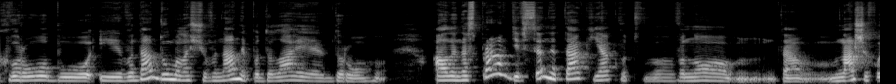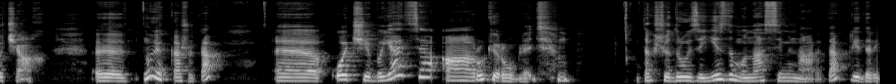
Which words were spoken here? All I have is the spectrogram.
хворобу, і вона думала, що вона не подолає дорогу. Але насправді все не так, як от воно да, в наших очах. Ну, як кажуть, так, очі бояться, а руки роблять. Так що, друзі, їздимо на семінари. Так? Лідер,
